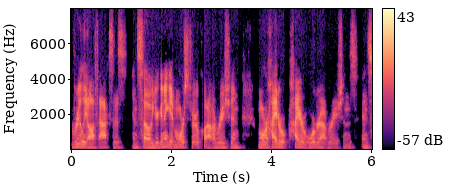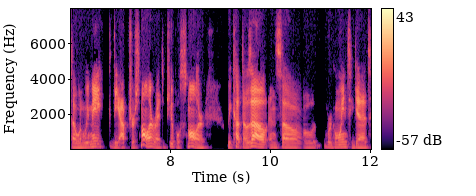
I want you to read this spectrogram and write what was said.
really off axis. And so you're going to get more spherical aberration, more higher, higher order aberrations. And so when we make the aperture smaller, right, the pupil smaller, we cut those out. And so we're going to get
